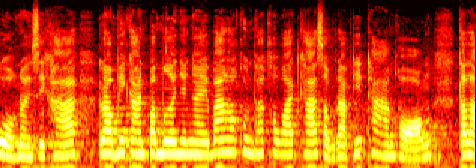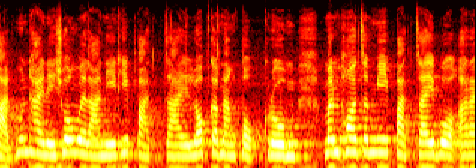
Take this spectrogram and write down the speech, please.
บวกหน่อยสิคะ เรามีการประเมินยังไงบ้างคะคุณพักวัตรคะสำหรับทิศทางของตลาดหุ้นไทยในช่วงเวลานี้ที่ปัจจัยลบกำลังปกคลุม มันพอจะมีปัจจัยบวกอะไร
